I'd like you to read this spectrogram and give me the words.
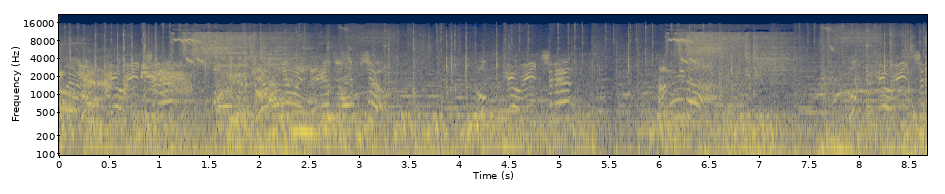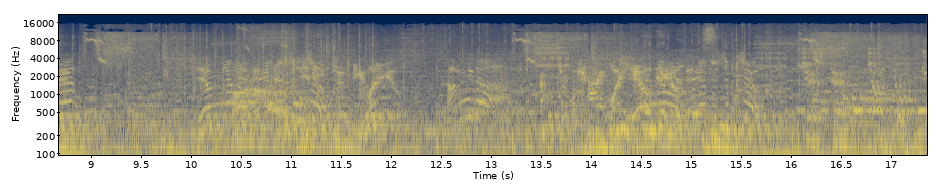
목표 위치는 명령을 내려주십시오. 목표 위치는 갑니다. 목표 위치는 명령을 내려주십시오. 준비 완료. 갑니다. 아군이 명령을 공격받고 있습니다. 내려주십시오. 시스템 작동 중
